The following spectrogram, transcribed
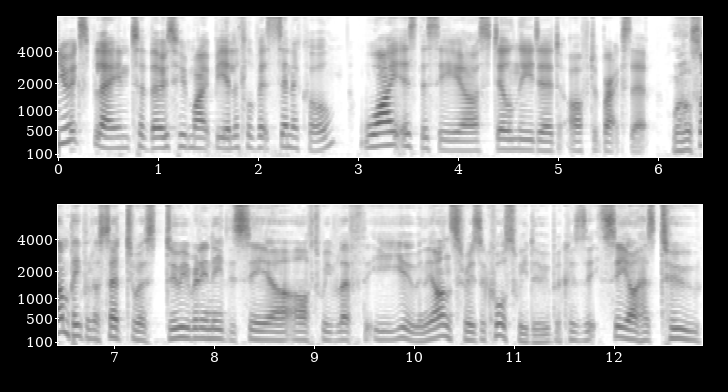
you explain to those who might be a little bit cynical why is the CER still needed after Brexit? Well, some people have said to us, do we really need the CER after we've left the EU? And the answer is, of course we do, because the CER has two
